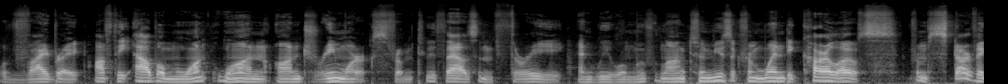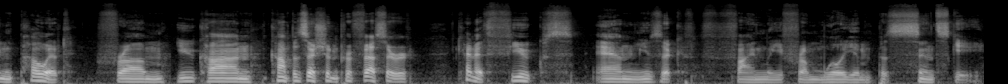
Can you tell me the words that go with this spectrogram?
Vibrate, off the album Want One on DreamWorks from 2003. And we will move along to music from Wendy Carlos, from Starving Poet, from UConn composition professor Kenneth Fuchs, and music finally from William Basinski.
